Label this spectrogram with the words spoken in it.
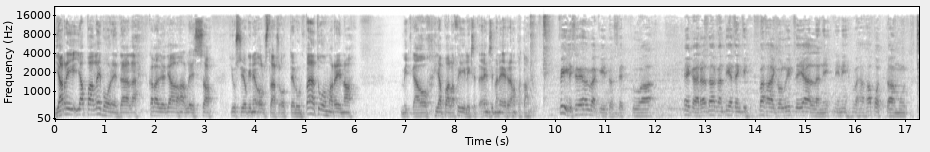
Jari Japa Levonen täällä Kalajoen jäähallissa Jussi Jokinen All Stars-ottelun päätuomarina. Mitkä on Japalla fiilikset? Ensimmäinen erä on takana. Fiilis on ihan hyvä, kiitos. Tuo, eka erä takan tietenkin vähän aikaa ollut itse jäällä, niin, niin, niin vähän hapottaa, mutta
